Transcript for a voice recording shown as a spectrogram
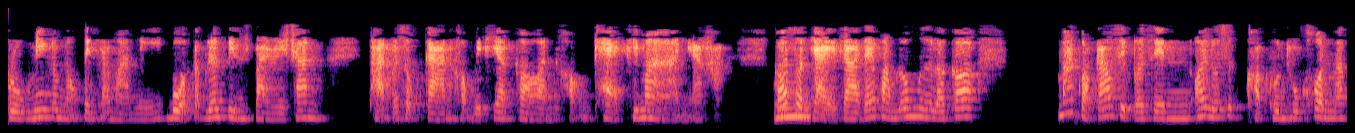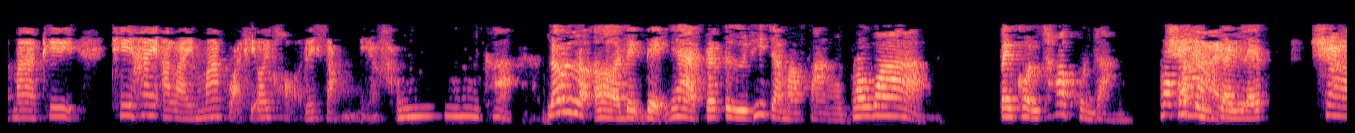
grooming น้องๆเป็นประมาณนี้ บวกกับเรื่อง inspiration ผ่านประสบการณ์ของวิทยากรของแขกที่มาอย่างเงี้ยค่ะ ก็ส่วนใหญ่จะได้ความร่วมมือแล้วก็มากกว่าเก้าสิบเปอร์เซ็นอ้อยรู้สึกขอบคุณทุกคนมาก ๆ ที่ที่ให้อะไรมากกว่าที่อ้อยขอด้วยซ้ำเนี่ยค่ะ อืมค่ะ แล้วเออเด็กๆ เนี่ยกระตือที่จะมาฟัง เพราะว่าเป็นคนชอบคนดัง เพราะเขาเป็นเซเลบ ใช่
